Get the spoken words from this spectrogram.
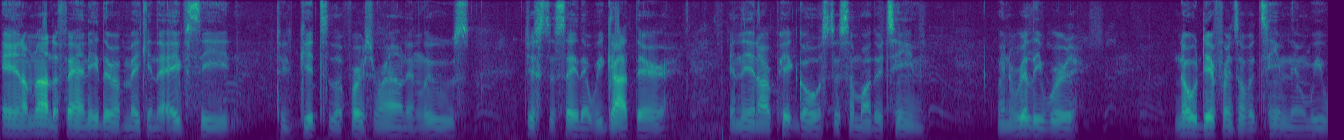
And I'm not a fan either of making the eighth seed to get to the first round and lose just to say that we got there and then our pick goes to some other team when really we're no difference of a team than we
